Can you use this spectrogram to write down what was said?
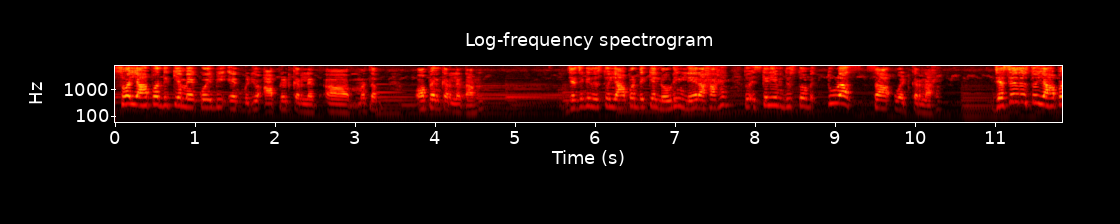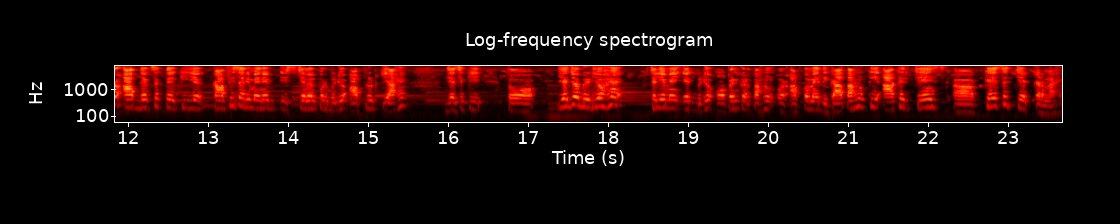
सो यहाँ पर देखिए, मैं कोई भी एक वीडियो अपलोड कर लेता मतलब ओपन कर लेता हूँ। जैसे कि दोस्तों, यहाँ पर देखिए लोडिंग ले रहा है तो इसके लिए भी दोस्तों थोड़ा सा वेट करना है। जैसे दोस्तों, यहाँ पर आप देख सकते हैं कि ये काफ़ी सारी मैंने इस चैनल पर वीडियो अपलोड किया है। जैसे कि तो ये जो वीडियो है, चलिए मैं एक वीडियो ओपन करता हूँ और आपको मैं दिखाता हूँ कि आखिर चेंज कैसे चेक करना है।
